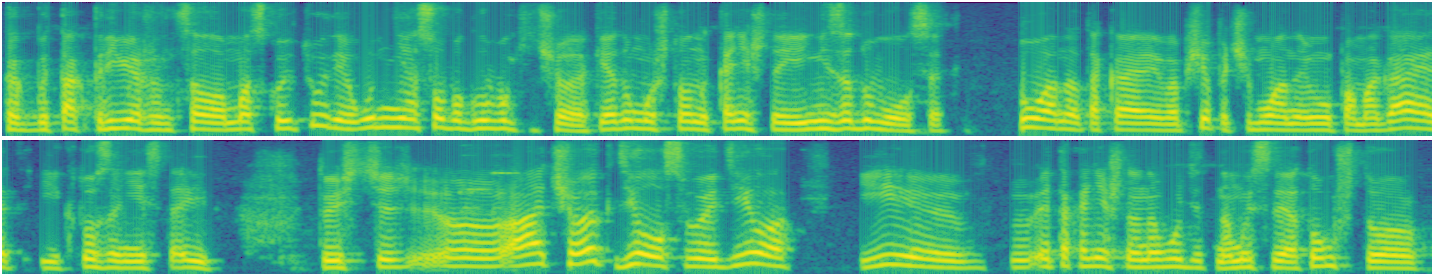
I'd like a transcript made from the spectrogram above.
как бы так привержен целом масс-культуре, он не особо глубокий человек. Я думаю, что он, конечно, и не задумывался, кто она такая, и вообще почему она ему помогает и кто за ней стоит. То есть, э, а человек делал свое дело, и это, конечно, наводит на мысли о том, что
